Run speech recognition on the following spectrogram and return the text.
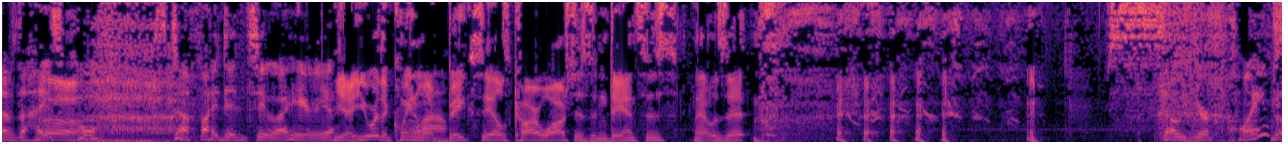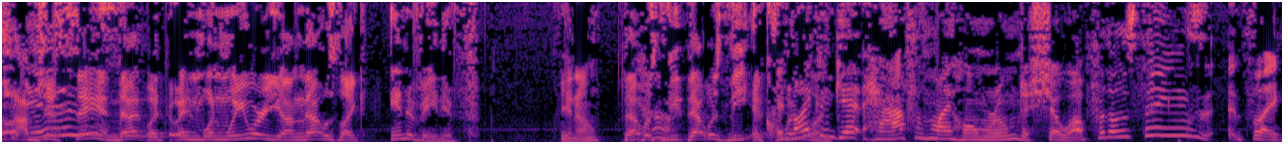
of the high school stuff I did too. I hear you. Yeah, you were the queen of Wow. what? Bake sales, car washes, and dances. That was it. So your point? No, I'm just saying that. And when we were young, that was like innovative. You know, that was the that was the equivalent. If. I could get half of my homeroom to show up for those things, it's like,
